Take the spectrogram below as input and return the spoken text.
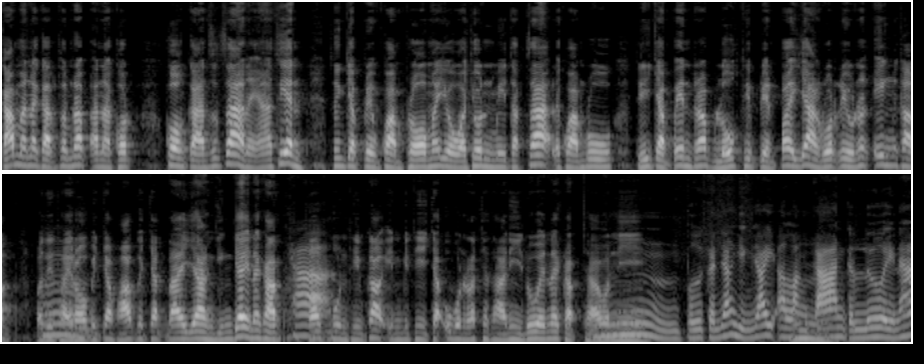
กรรมนะครับสำหรับอนาคต ของการศึกษาในอาเซียน ซึ่งจะเตรียมความพร้อมให้เยาวชนมีทักษะและความรู้ที่จำเป็นรับโลกที่เปลี่ยนไปอย่างรวดเร็วนั่นเองนะครับประเทศไทยอืมเราเป็นเจ้าภาพก็จัดได้อย่างยิ่งใหญ่นะครับค่ะขอบคุณทีมก้าว NBT จากอุบลราชธานีด้วยนะครับเช้าวันนี้อืมเปิดกันอย่างยิ่งใหญ่อลังการกันเลยนะ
